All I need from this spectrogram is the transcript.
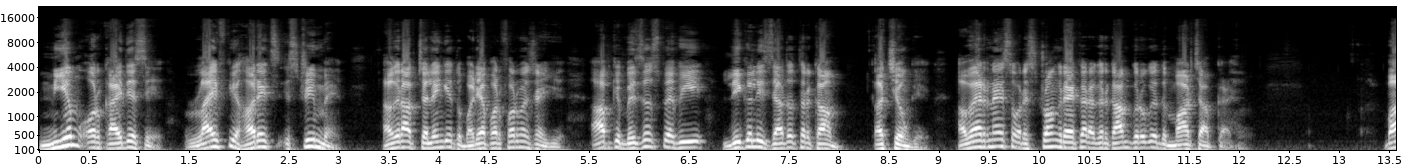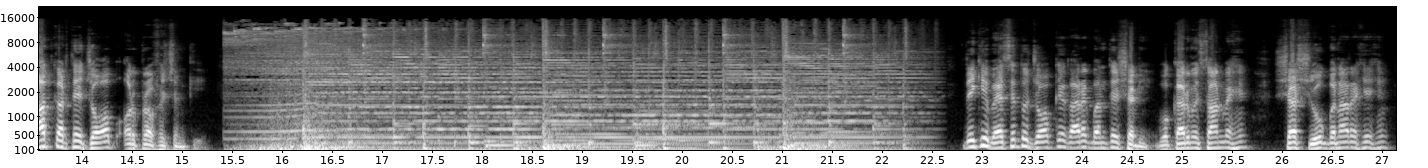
नियम और कायदे से लाइफ की हर एक स्ट्रीम में अगर आप चलेंगे तो बढ़िया परफॉर्मेंस रहेगी। आपके बिज़नेस पे भी लीगली ज़्यादातर काम अच्छे होंगे। अवेयरनेस और स्ट्रांग रहकर अगर काम करोगे तो मार्च आपका है। बात करते हैं जॉब और प्रोफेशन की। देखिए, वैसे तो जॉब के कारक बनते शनि। वो कर्म स्थान में है, शश योग बना रहे हैं,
